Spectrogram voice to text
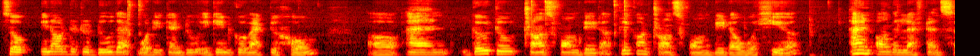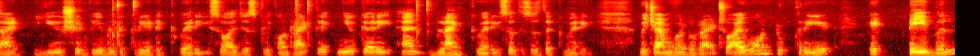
So in order to do that what you can do again go back to home uh, and go to transform data. Click on transform data over here and on the left hand side you should be able to create a query so i'll just click on right click new query and blank query so this is the query which i'm going to write so i want to create a table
